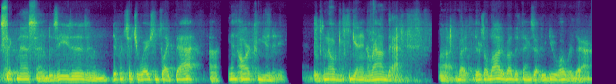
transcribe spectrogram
sickness and diseases and different situations like that uh, in our community. There's no getting around that. Uh, but there's a lot of other things that we do over there,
